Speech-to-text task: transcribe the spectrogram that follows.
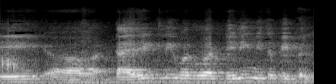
की डायरेक्टली वन वर डिलिंग विथ द पीपल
